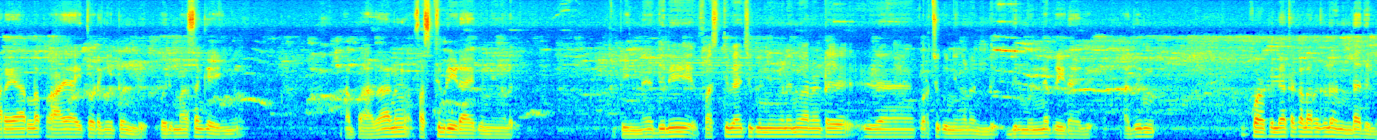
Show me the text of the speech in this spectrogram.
അറിയാറുള്ള പ്രായമായി തുടങ്ങിയിട്ടുണ്ട്. ഒരു മാസം കഴിഞ്ഞു. അപ്പോൾ അതാണ് ഫസ്റ്റ് ബ്രീഡായ കുഞ്ഞുങ്ങൾ പിന്നെ ഇതിൽ ഫസ്റ്റ് ബാച്ച് കുഞ്ഞുങ്ങൾ എന്ന് പറഞ്ഞിട്ട് കുറച്ച് കുഞ്ഞുങ്ങളുണ്ട്. ഇതിൽ മുന്നേ ബ്രീഡായത് അത് കുഴപ്പമില്ലാത്ത കളറുകളുണ്ട് അതിൽ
